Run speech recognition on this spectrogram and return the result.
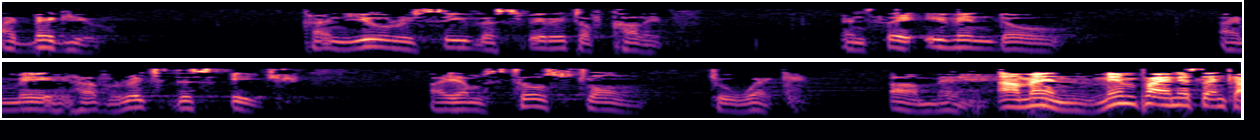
I beg you, can you receive the spirit of Caleb and say, even though I may have reached this age, I am still strong to work. Amen. amen. Mempae ne sɛ nka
